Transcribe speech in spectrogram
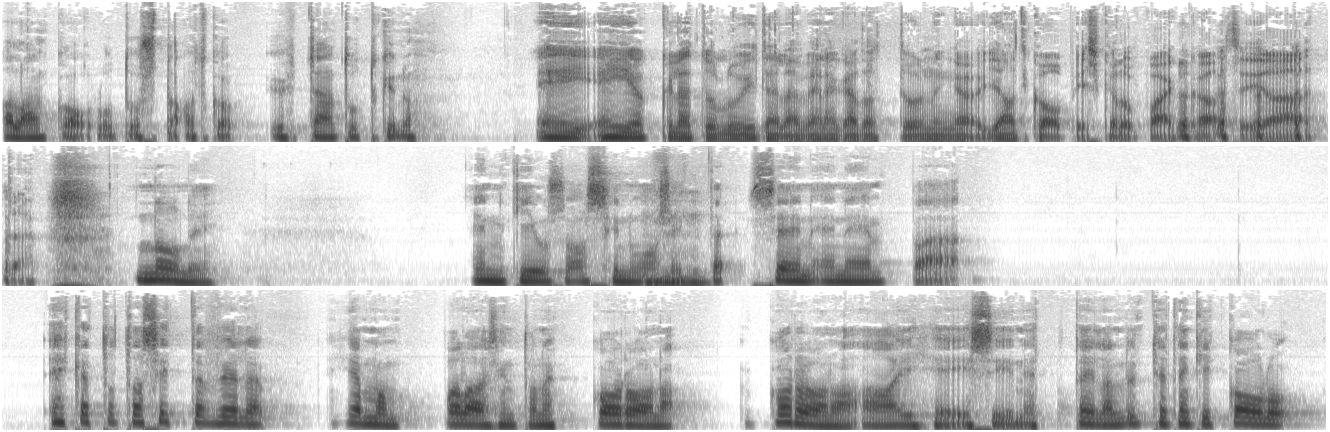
alan koulutusta? Oletko yhtään tutkinut? Ei, ei ole kyllä tullut itsellä vielä katsottua niin jatko-opiskelupaikkaa asiaa. Että. no niin. En kiusaa sinua mm-hmm. sitten sen enempää. Ehkä tota sitten vielä hieman palaisin tuonne korona, korona-aiheisiin. Et teillä nyt tietenkin koulu,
